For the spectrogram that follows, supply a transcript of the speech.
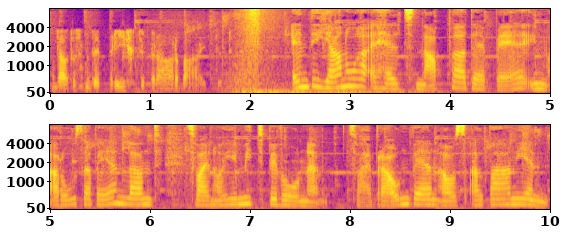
und auch, dass man den Bericht überarbeitet. Ende Januar erhält Napa, der Bär im Arosa Bärenland, zwei neue Mitbewohner, zwei Braunbären aus Albanien.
